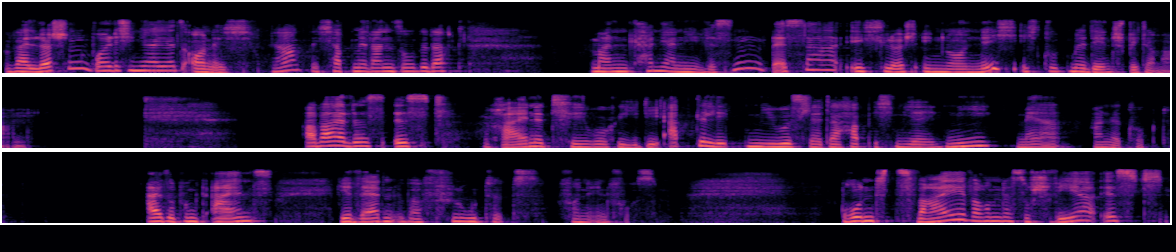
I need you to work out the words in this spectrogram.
Weil löschen wollte ich ihn ja jetzt auch nicht. Ja, ich habe mir dann so gedacht, man kann ja nie wissen, besser, ich lösche ihn noch nicht, ich gucke mir den später mal an. Aber das ist reine Theorie. Die abgelegten Newsletter habe ich mir nie mehr angeguckt. Also Punkt eins: wir werden überflutet von Infos. Grund zwei, warum das so schwer ist,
